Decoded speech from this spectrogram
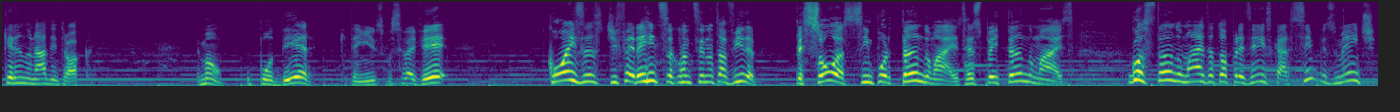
querendo nada em troca. Irmão, o poder que tem isso, você vai ver coisas diferentes acontecendo na tua vida pessoas se importando mais, respeitando mais, gostando mais da tua presença, cara, simplesmente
